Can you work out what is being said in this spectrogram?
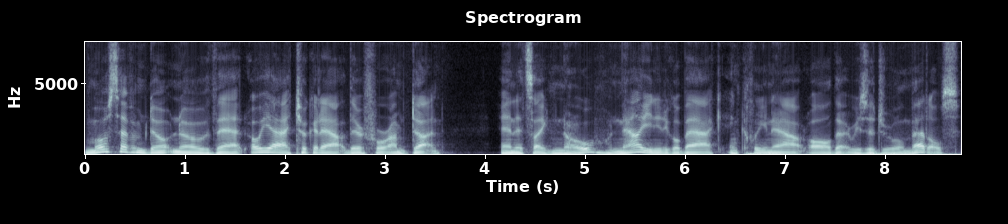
most of them don't know that, oh, yeah, I took it out, therefore I'm done. And it's like, no, now you need to go back and clean out all that residual metals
